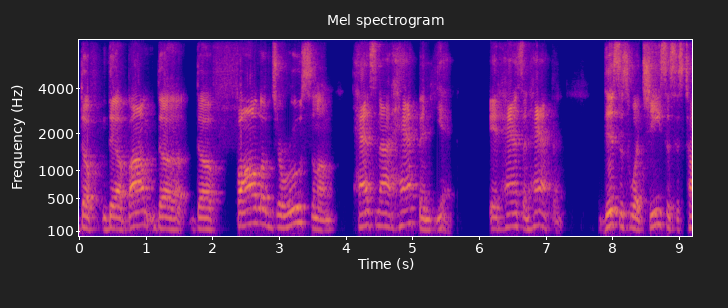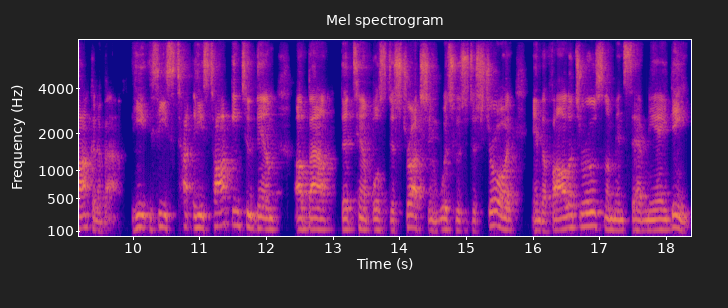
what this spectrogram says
The the about the the fall of Jerusalem has not happened yet. It hasn't happened. This is what Jesus is talking about. He, he's, ta- he's talking to them about the temple's destruction, which was destroyed in the fall of Jerusalem in 70 AD.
